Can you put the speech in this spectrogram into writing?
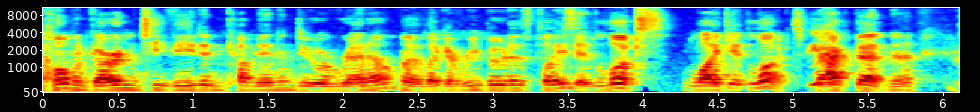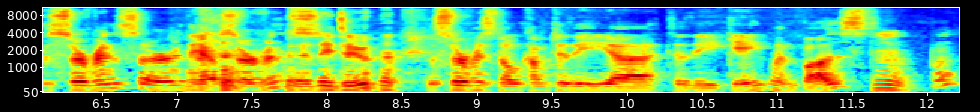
Home and Garden TV didn't come in and do a reno, uh, like a reboot of this place. It looks like it looked back then. huh? the servants are. They have servants. they do. the servants don't come to the uh, to the gate when buzzed. Hmm. But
